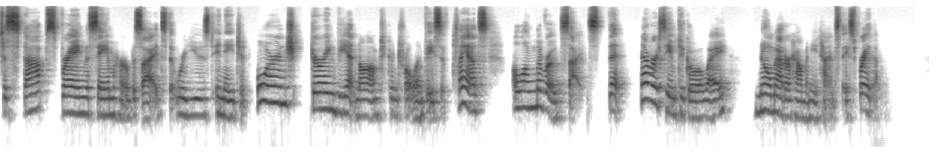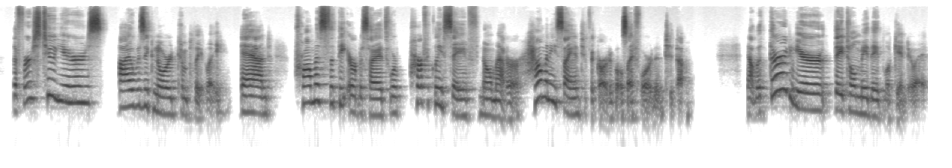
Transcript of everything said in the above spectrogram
to stop spraying the same herbicides that were used in Agent Orange during Vietnam to control invasive plants along the roadsides that never seem to go away, no matter how many times they spray them. The first two years, I was ignored completely and promised that the herbicides were perfectly safe no matter how many scientific articles I forwarded to them. Now, the third year, they told me they'd look into it.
